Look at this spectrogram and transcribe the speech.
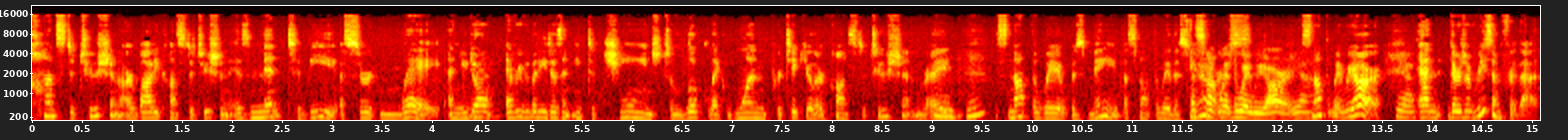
constitution, our body constitution is meant to be a certain way. And you don't everybody doesn't need to change to look like one particular constitution, right? Mhm. It's not the way it was made. That's not the way this That's universe not the way we are. Yeah. it's not the way we are. yeah. And there's a reason for that.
